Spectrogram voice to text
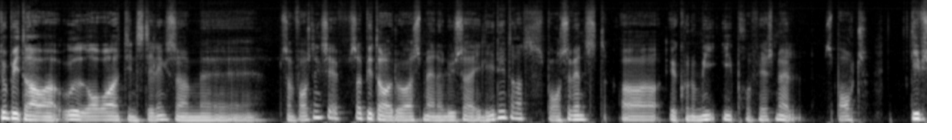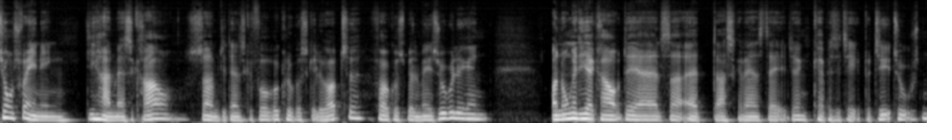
Du bidrager ud over din stilling som, øh, som forskningschef, så bidrager du også med analyser af eliteidræt, sportsevents og økonomi i professionel sport. Divisionsforeningen de har en masse krav, som de danske fodboldklubber skal leve op til for at kunne spille med i Superligaen. Og nogle af de her krav, det er altså, at der skal være en stadionkapacitet på 10.000,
